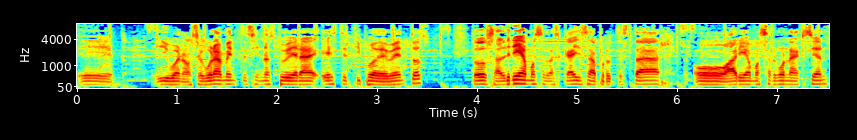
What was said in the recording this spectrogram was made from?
Eh, y bueno, seguramente si no estuviera este tipo de eventos, todos saldríamos a las calles a protestar o haríamos alguna acción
